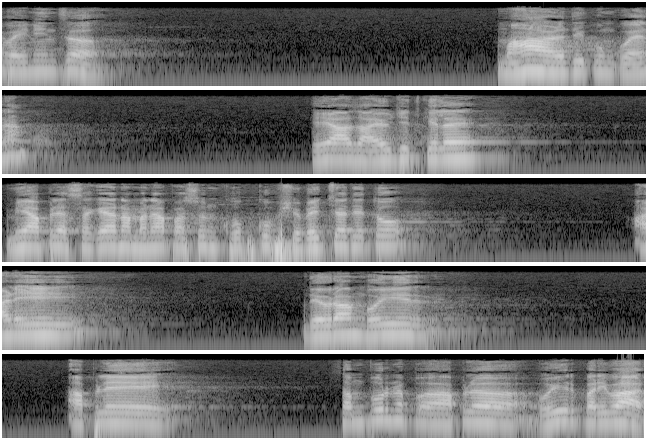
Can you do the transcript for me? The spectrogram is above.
बहिणींचं महाहळदी कुंकू आहे ना? हे आज आयोजित केलंय. मी आपल्या सगळ्यांना मनापासून खूप खूप शुभेच्छा देतो. आणि देवराम भोईर आपले संपूर्ण प- आपलं भोईर परिवार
